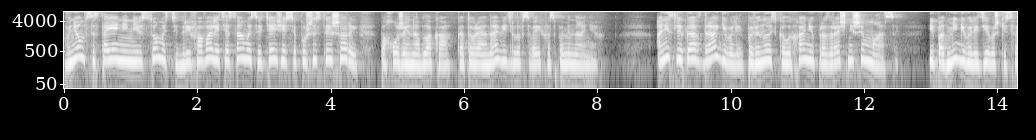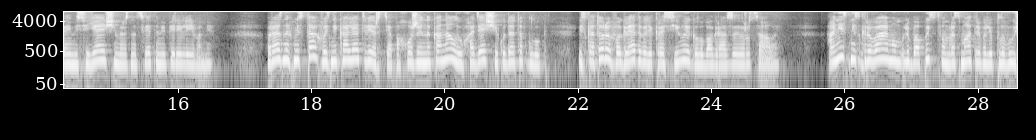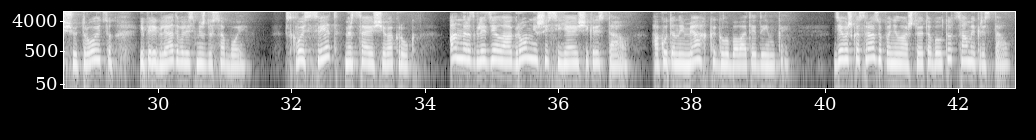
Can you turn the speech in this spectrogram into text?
В нем в состоянии невесомости дрейфовали те самые светящиеся пушистые шары, похожие на облака, которые она видела в своих воспоминаниях. Они слегка вздрагивали, повинуясь колыханию прозрачнейшей массы, и подмигивали девушке своими сияющими разноцветными переливами. В разных местах возникали отверстия, похожие на каналы, уходящие куда-то вглубь, из которых выглядывали красивые голубоглазые русалы. Они с нескрываемым любопытством рассматривали плывущую троицу и переглядывались между собой. Сквозь свет, мерцающий вокруг, Анна разглядела огромнейший сияющий кристалл, окутанный мягкой голубоватой дымкой. Девушка сразу поняла, что это был тот самый кристалл.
